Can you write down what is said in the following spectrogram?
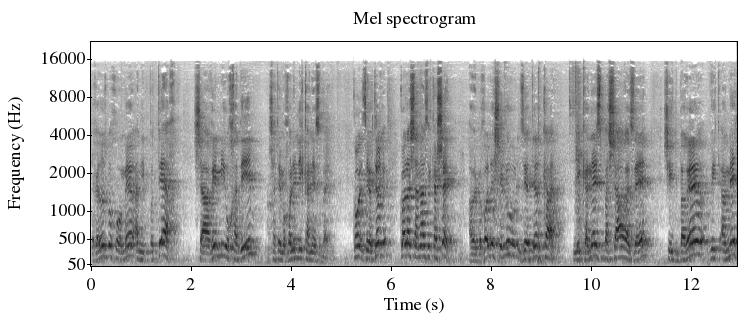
שהקדוש ברוך הוא אומר, אני פותח שערים מיוחדים שאתם יכולים להיכנס בהם. כל, זה יותר, כל השנה זה קשה, אבל בחודש אלול זה יותר קל להיכנס בשער הזה, שיתברר ויתעמת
